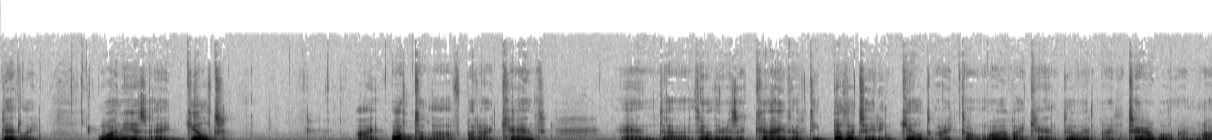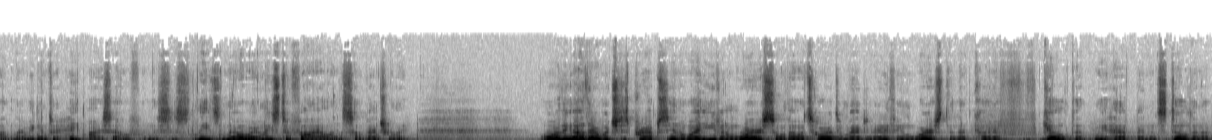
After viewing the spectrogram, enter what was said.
deadly. One is a guilt. I ought to love, but I can't. And uh, so there is a kind of debilitating guilt. I don't love. I can't do it. I'm terrible. I'm rotten. I begin to hate myself. And this is, leads nowhere, leads to violence eventually. Or the other, which is perhaps in a way even worse, although it's hard to imagine anything worse than that kind of guilt that we have been instilled in us.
